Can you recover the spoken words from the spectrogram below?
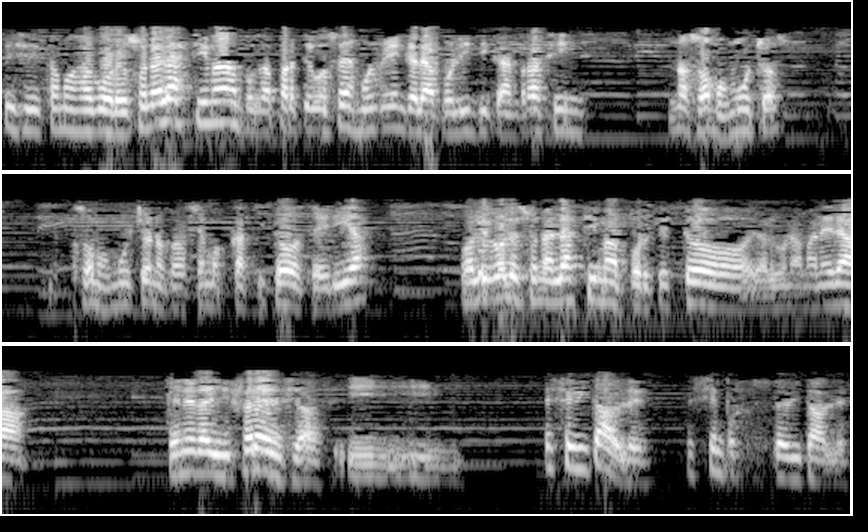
Sí, sí, estamos de acuerdo. Es una lástima, porque aparte vos sabes muy bien que la política en Racing no somos muchos, no somos muchos, nos conocemos casi todos, te diría. Voleibol es una lástima porque esto de alguna manera genera diferencias y es evitable, es 100% evitable.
